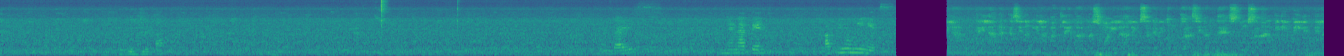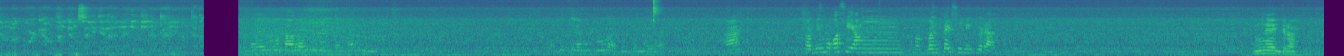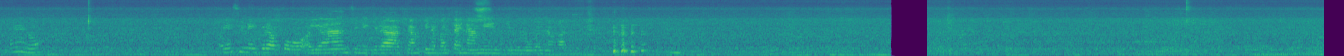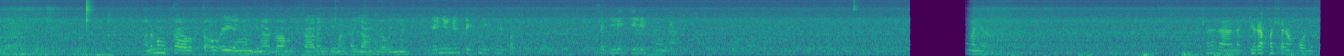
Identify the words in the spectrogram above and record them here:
Ayan, guys. Tingnan natin a few minutes. Yun. Ha? Sabi mo kasi ang magbantay si Negra. Negra. Ayan o. Ayan si Negra po. Ayan si Negra. Siya ang pinabantay namin. Tinulugan lang kami. Mang ka, ka-OA yan yung ginagawa mo Karen, di man kailangan gawin yan. Ganyan yung technique ni pagputol. Sa gilid-gilid muna. Ngayon. Tara, nagtira pa siya ng konti.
